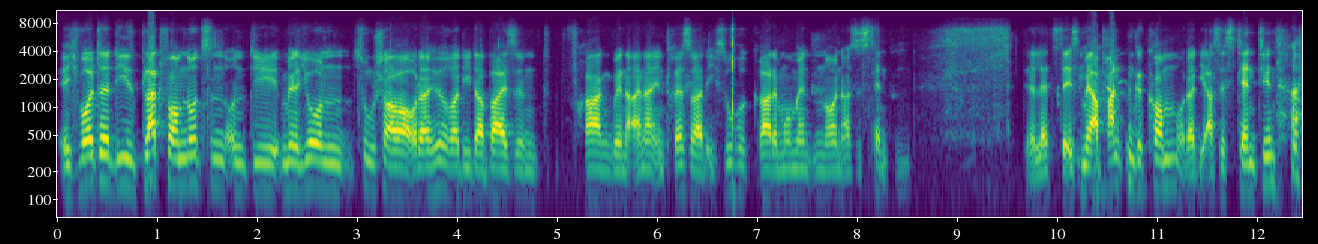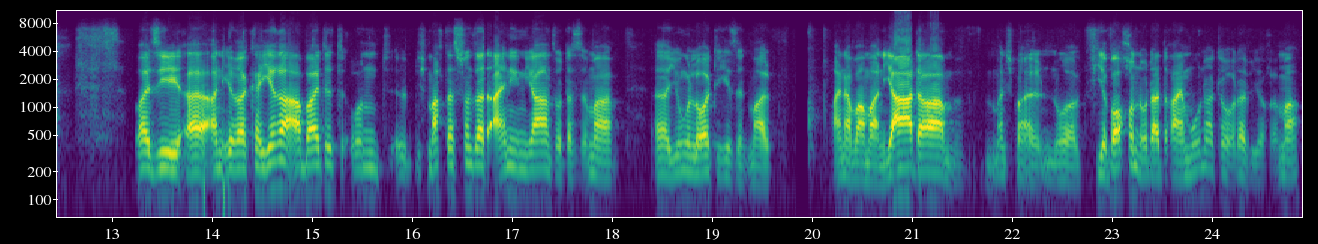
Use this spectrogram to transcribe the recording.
Ich wollte die Plattform nutzen und die Millionen Zuschauer oder Hörer, die dabei sind, fragen, wenn einer Interesse hat. Ich suche gerade im Moment einen neuen Assistenten. Der letzte ist mir abhanden gekommen oder die Assistentin, weil sie äh, an ihrer Karriere arbeitet und äh, ich mache das schon seit einigen Jahren so, dass immer äh, junge Leute hier sind. Mal einer war mal ein Jahr da, manchmal nur vier Wochen oder drei Monate oder wie auch immer.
